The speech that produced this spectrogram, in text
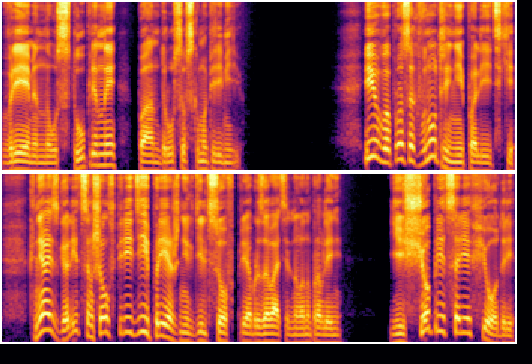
временно уступленные по Андрусовскому перемирию. И в вопросах внутренней политики князь Голицын шел впереди прежних дельцов преобразовательного направления. Еще при царе Федоре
